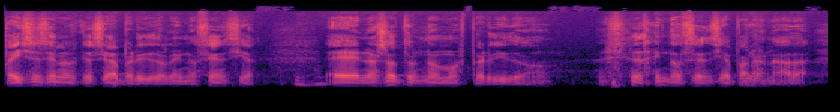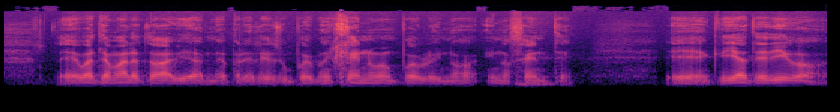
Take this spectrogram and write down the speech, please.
países en los que se ha perdido la inocencia. nosotros no hemos perdido la inocencia para nada. Eh, Guatemala todavía me parece que es un pueblo ingenuo, un pueblo inocente, eh, que ya te digo,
